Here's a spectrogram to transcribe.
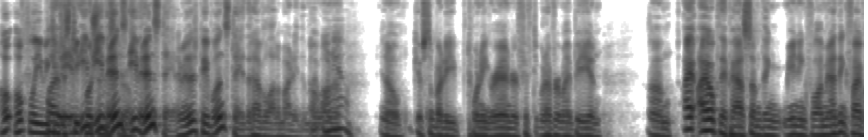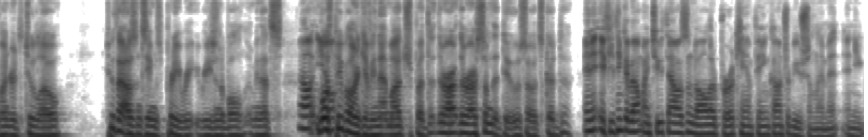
ho- hopefully we Well, can just keep even, pushing even, in, even in state. I mean, there's people in state that have a lot of money that might Oh, want to, yeah. you know, give somebody twenty grand or fifty, whatever it might be. And um, I, I hope they pass something meaningful. I mean, I think five hundred is too low. Two thousand seems pretty re- reasonable. I mean, that's Well, most know- people aren't giving that much, but th- there are there are some that do. So it's good to. And if you think about my two thousand dollar per campaign contribution limit, and you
